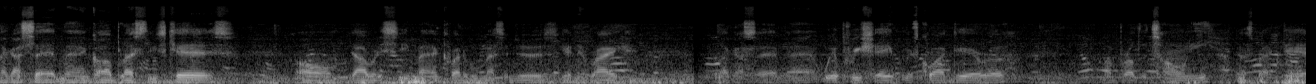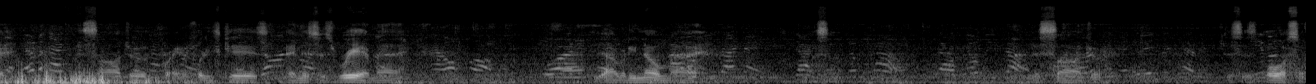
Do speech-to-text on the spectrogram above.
Like I said, man, God bless these kids. Um, y'all already see, man, incredible messengers, getting it right. Like I said, man, we appreciate Miss Quadra, my brother Tony, that's back there, Sandra, praying for these kids. And this is rare, man. Y'all already know, man. Listen. Miss Sandra. This is awesome.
